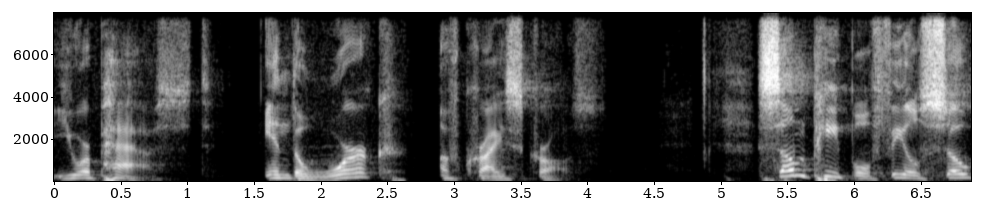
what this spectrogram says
your past in the work of Christ's cross. Some people feel so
